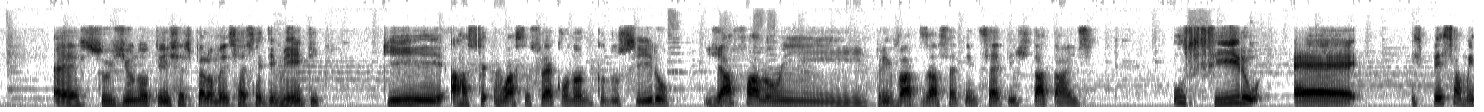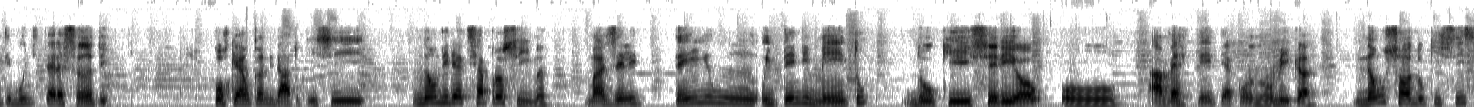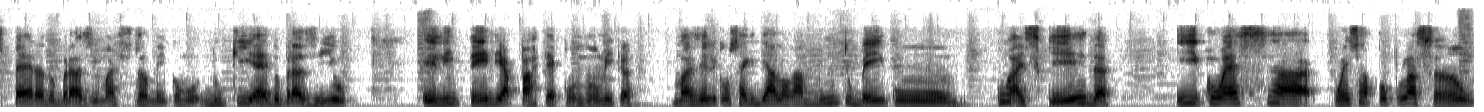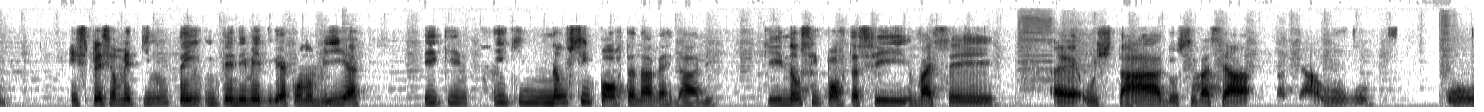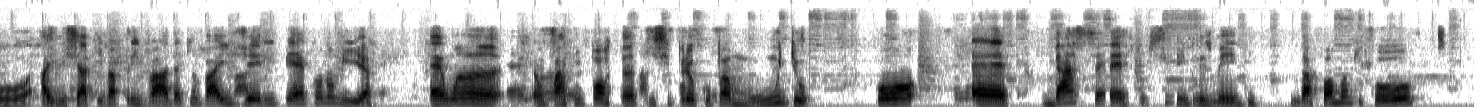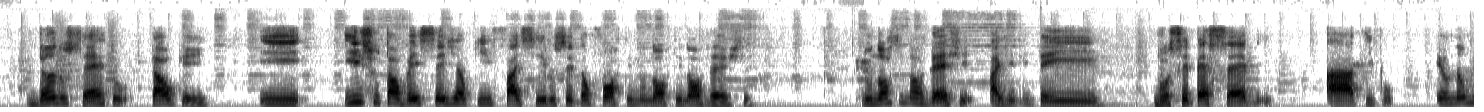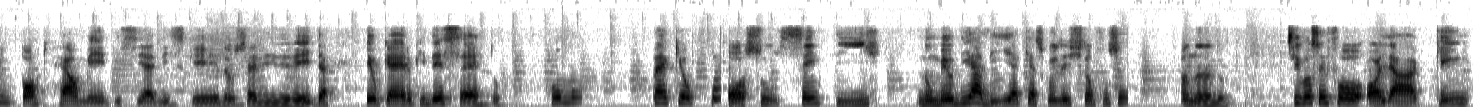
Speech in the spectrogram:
é, surgiu notícias, pelo menos recentemente, que a, o assessor econômico do Ciro já falou em privatizar 77 estatais. O Ciro é especialmente muito interessante porque é um candidato que se não diria que se aproxima, mas ele tem um entendimento do que seria o, a vertente econômica não só do que se espera do Brasil, mas também como do que é do Brasil ele entende a parte econômica, mas ele consegue dialogar muito bem com, com a esquerda e com essa, com essa população, especialmente que não tem entendimento de economia e que, e que não se importa, na verdade. Que não se importa se vai ser é, o Estado, se vai ser a, o, o, a iniciativa privada que vai gerir bem a economia é uma, é uma parte importante que se preocupa muito com é, dar certo, simplesmente. Da forma que for, dando certo, tá ok. E isso talvez seja o que faz Ciro ser tão forte no Norte e Nordeste. No Norte e Nordeste, a gente tem. Você percebe a tipo. Eu não me importo realmente se é de esquerda ou se é de direita eu quero que dê certo. Como é que eu posso sentir no meu dia a dia que as coisas estão funcionando? Se você for olhar quem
